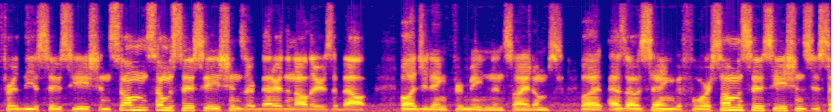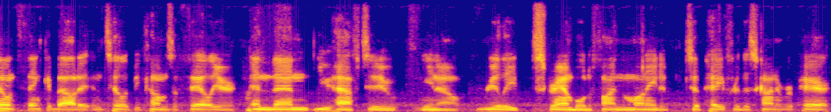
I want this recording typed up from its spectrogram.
for the association. Some some associations are better than others about budgeting for maintenance items. But as I was saying before, some associations just don't think about it until it becomes a failure. And then you have to, you know, really scramble to find the money to, to pay for this kind of repair.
